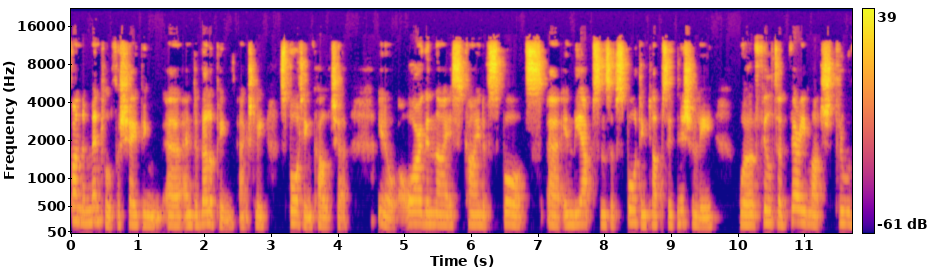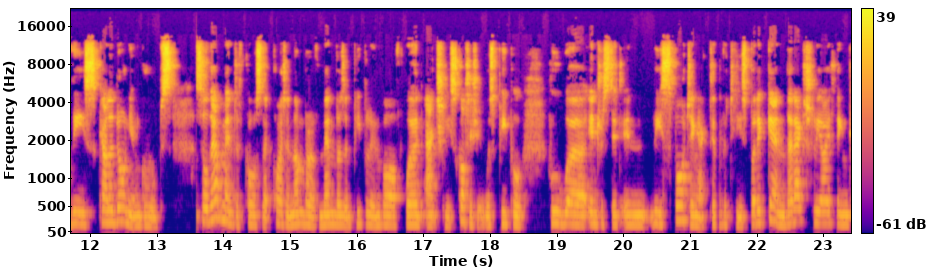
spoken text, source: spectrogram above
fundamental for shaping uh, and developing actually sporting culture. You know, organized kind of sports uh, in the absence of sporting clubs initially were filtered very much through these Caledonian groups. So that meant, of course, that quite a number of members and people involved weren't actually Scottish. It was people who were interested in these sporting activities. But again, that actually, I think,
